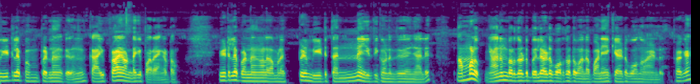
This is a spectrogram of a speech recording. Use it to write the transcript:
വീട്ടിലെ പെണ്ണുങ്ങൾക്ക് നിങ്ങൾക്ക് അഭിപ്രായം ഉണ്ടെങ്കിൽ പറയാം കേട്ടോ. വീട്ടിലെ പെണ്ണുങ്ങൾ നമ്മൾ എപ്പോഴും വീട്ടിൽ തന്നെ ഇരുത്തിക്കൊണ്ടിരുന്ന് കഴിഞ്ഞാൽ നമ്മളും ഞാനും പുറത്തോട്ട് എല്ലാവരും പുറത്തോട്ട് പോകാൻ പണിയൊക്കെ ആയിട്ട് വേണ്ട ഇപ്പോഴൊക്കെ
